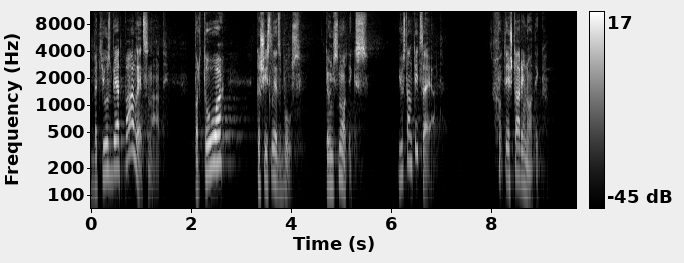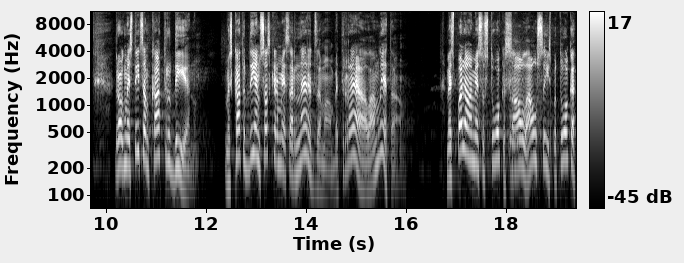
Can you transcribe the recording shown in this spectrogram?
bet jūs bijat pārliecināti. par to, ka šīs lietas būs, ka viņas notiks. Jūs tam ticējāt. Un tieši tā arī notika. Draugi, mēs ticam katru dienu. Mēs katru dienu saskaramies ar neredzamām, bet reālām lietām. Mēs paļaujamies uz to, ka saule ausīs, par to, ka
